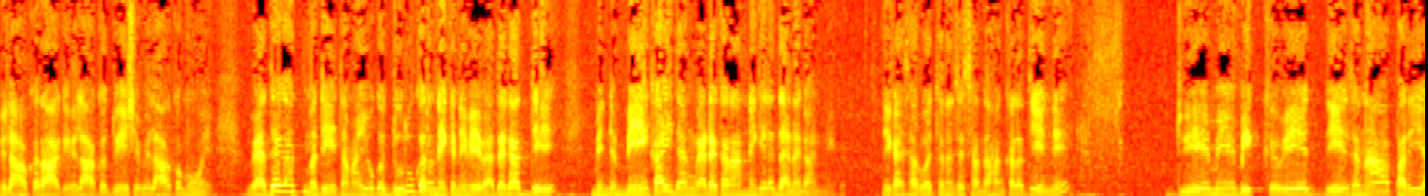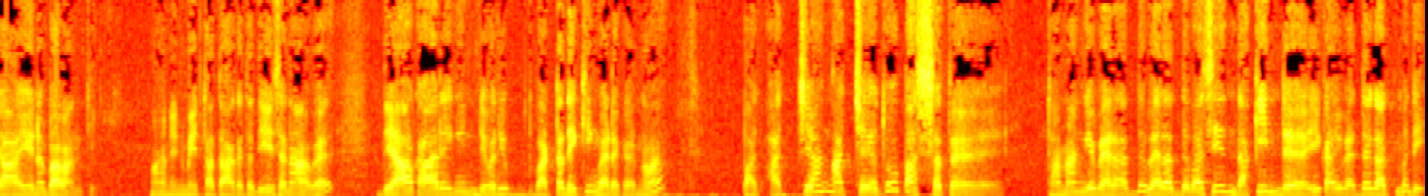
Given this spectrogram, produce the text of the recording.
වෙලාවක රාගය, වෙලාවක ద్వේෂය, වෙලාවක මෝහය. වැදගත්ම දේ තමයි ඔක දුරු කරන එක නෙවෙයි වැදගත් දේ. මෙන්න මේකයි දැන් වැඩ කරන්න කියලා දැනගන්න එක. ඒකයි සරුවචනන්සේ සඳහන් කළා තියෙන්නේ ද්වේමේ භික්කවේ දේශනා පරියායන භවಂತಿ. මහණෙනි මේ තථාගත දේශනාව දෙආකාරයෙන් දෙවරි වට දෙකකින් වැඩ කරනවා. අච්ඡයන් අච්ඡයතෝ පස්සත Tamange වැරද්ද වැරද්ද වශයෙන් දකින්න. ඒකයි වැදගත්ම දේ.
